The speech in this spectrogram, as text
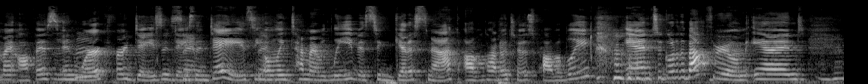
my office and mm-hmm. work for days and days Same. and days. The only time I would leave is to get a snack, avocado toast probably, and to go to the bathroom. And mm-hmm.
